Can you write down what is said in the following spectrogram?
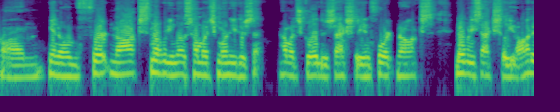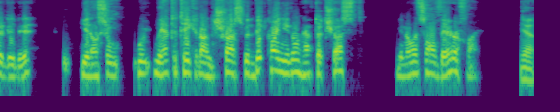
Um, you know, Fort Knox, nobody knows how much money there's how much gold there's actually in Fort Knox. Nobody's actually audited it, you know, so we, we have to take it on trust. With Bitcoin, you don't have to trust, you know, it's all verified. Yeah.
